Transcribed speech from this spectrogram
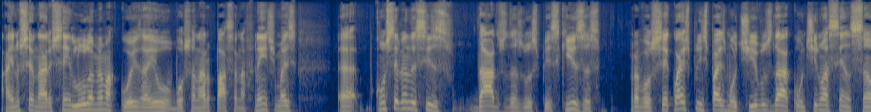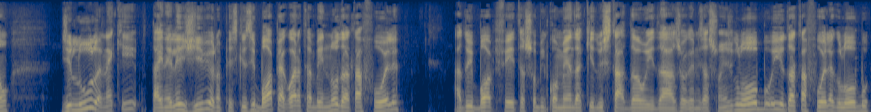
Aí no cenário sem Lula a mesma coisa, aí o Bolsonaro passa na frente, mas é, considerando esses dados das duas pesquisas, para você, quais os principais motivos da contínua ascensão de Lula, né, que está inelegível na pesquisa Ibope, agora também no Datafolha, a do Ibope feita sob encomenda aqui do Estadão e das organizações Globo, e o Datafolha, Globo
